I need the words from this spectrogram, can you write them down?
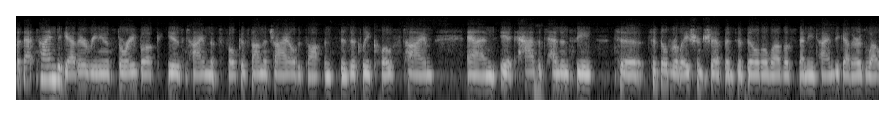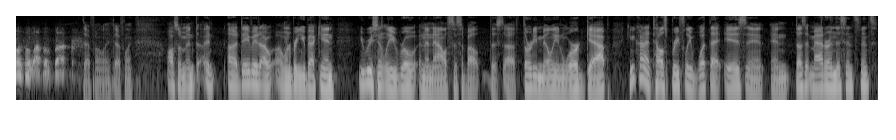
But that time together, reading a storybook, is time that's focused on the child. It's often physically close time, and it has a tendency to to build relationship and to build a love of spending time together as well as a love of books. Definitely, definitely, awesome. And uh, David, I, I want to bring you back in. You recently wrote an analysis about this uh, 30 million word gap. Can you kind of tell us briefly what that is, and, and does it matter in this instance?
